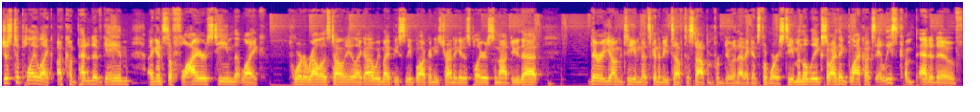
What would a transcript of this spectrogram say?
Just to play like a competitive game against a Flyers team that like Tortorella is telling you, like, oh, we might be sleepwalking. He's trying to get his players to not do that they're a young team that's going to be tough to stop them from doing that against the worst team in the league. So I think Blackhawks at least competitive.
